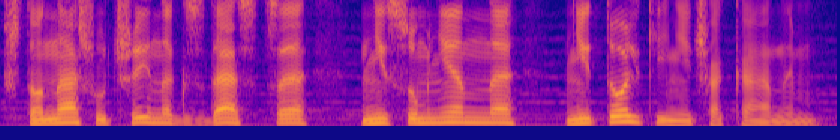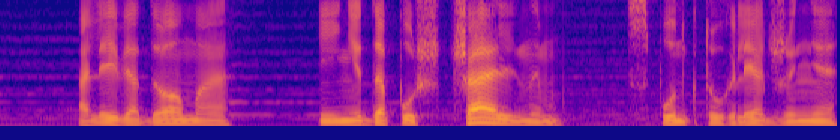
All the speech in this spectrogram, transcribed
што наш учынак здасца несумненна не толькі нечаканым, але вядома і недапушчальным з пункту гледжання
